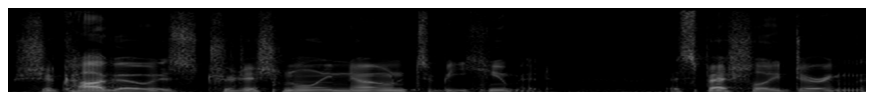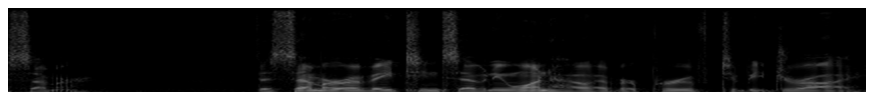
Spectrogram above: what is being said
Chicago is traditionally known to be humid, especially during the summer. The summer of 1871, however, proved to be dry.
